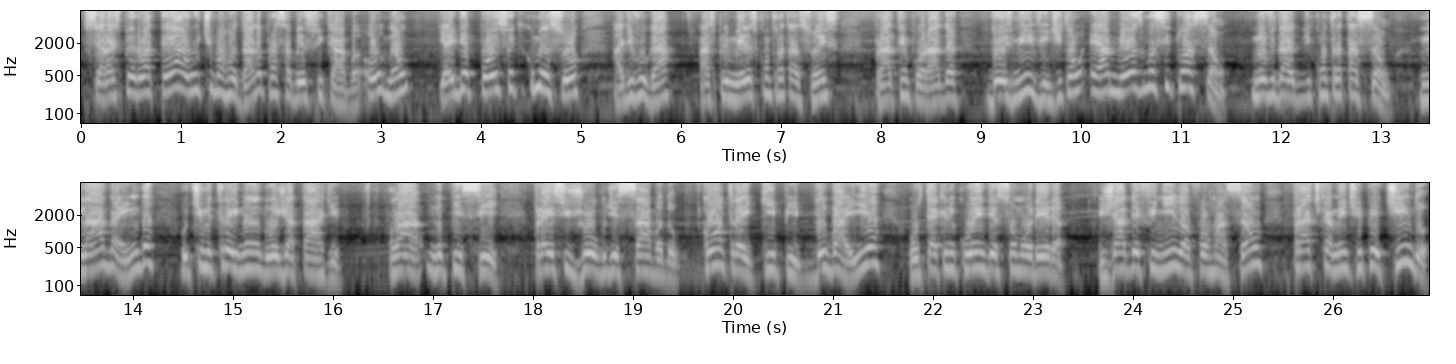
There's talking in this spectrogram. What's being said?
O Ceará esperou até a última rodada para saber se ficava ou não e aí depois foi que começou a divulgar as primeiras contratações para a temporada 2020. Então é a mesma situação. Novidade de contratação, nada ainda. O time treinando hoje à tarde lá no PC para esse jogo de sábado contra a equipe do Bahia. O técnico Enderson Moreira já definindo a formação, praticamente repetindo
